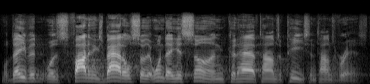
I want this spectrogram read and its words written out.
Well, David was fighting these battles so that one day his son could have times of peace and times of rest.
